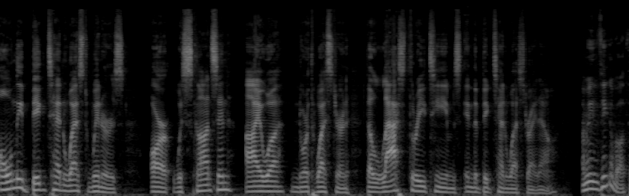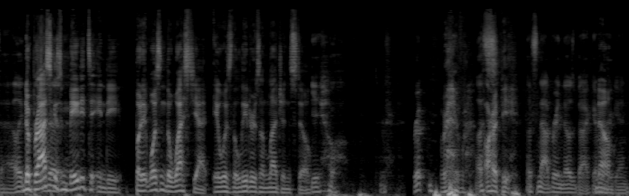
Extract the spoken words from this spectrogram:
only Big Ten West winners are Wisconsin, Iowa, Northwestern. The last three teams in the Big Ten West right now. I mean, think about that. Like Nebraska's the- made it to Indy, but it wasn't the West yet. It was the leaders and legends still. Yeah. Rip. Let's- RIP. Let's not bring those back ever No. again.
